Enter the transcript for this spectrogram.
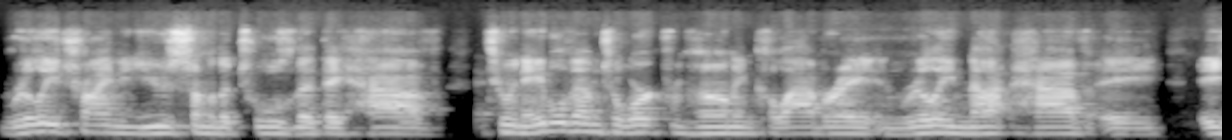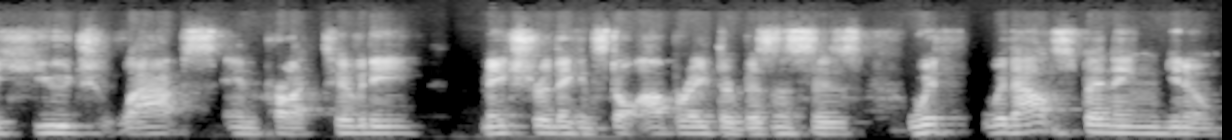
really trying to use some of the tools that they have to enable them to work from home and collaborate and really not have a, a huge lapse in productivity make sure they can still operate their businesses with without spending you know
